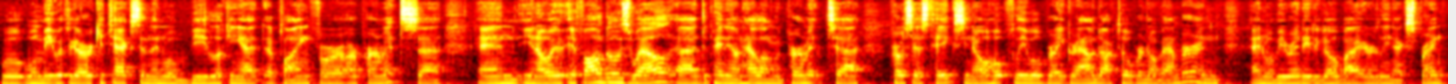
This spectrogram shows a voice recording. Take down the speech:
we'll we'll meet with the architects, and then we'll be looking at applying for our permits. Uh, and you know, if, if all goes well, uh, depending on how long the permit uh, process takes, you know, hopefully we'll break ground October, November, and and we'll be ready to go by early next spring.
